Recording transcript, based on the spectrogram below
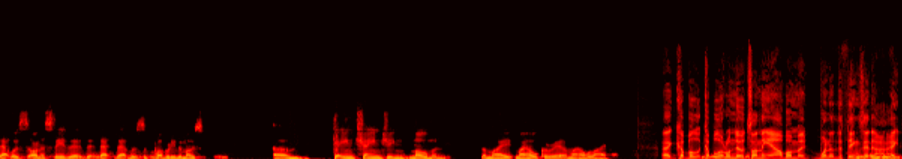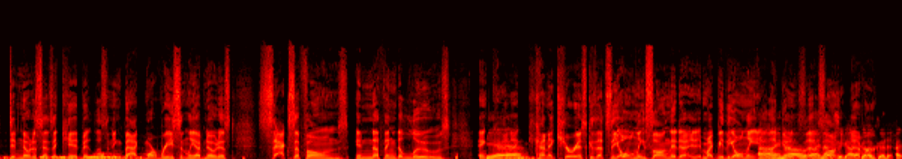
that was honestly the, the, that that was probably the most um, game changing moment of my my whole career, my whole life. A couple, a couple little notes on the album. Uh, one of the things that I didn't notice as a kid, but listening back more recently, I've noticed saxophones in "Nothing to Lose," and yeah. kind of, curious because that's the only song that uh, it might be the only I like, know, uh, I know, song ever. Good, uh,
